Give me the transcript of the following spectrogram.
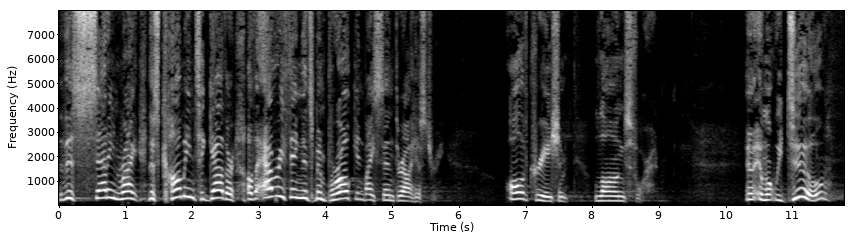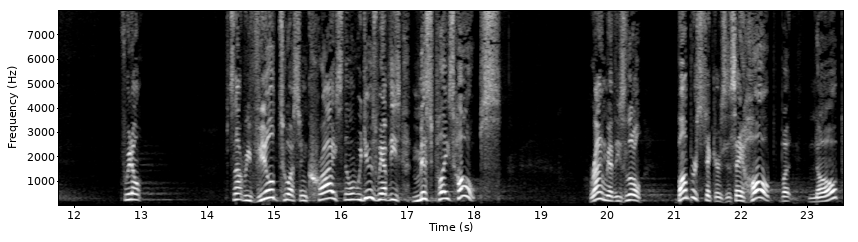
this setting right, this coming together of everything that's been broken by sin throughout history. All of creation longs for it. And, what we do, if we don't it's not revealed to us in Christ, then what we do is we have these misplaced hopes. Right? We have these little bumper stickers that say hope, but nope.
